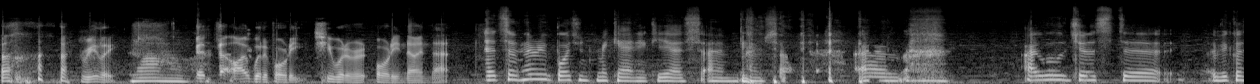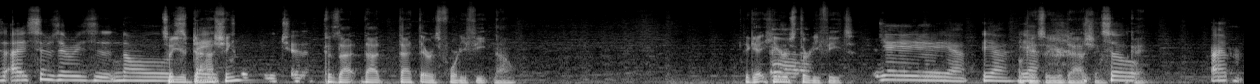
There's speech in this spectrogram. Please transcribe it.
really? Wow. But th- I would have already, she would have already known that. That's a very important mechanic, yes, I'm, I'm sorry. um, I will just. Uh, because I assume there is no. So you're space dashing? for me to- Because that that that there is forty feet now. To get here is Uh, thirty feet. Yeah, yeah, yeah, yeah, yeah. Okay, yeah. so you're dashing. So- okay. I'm.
